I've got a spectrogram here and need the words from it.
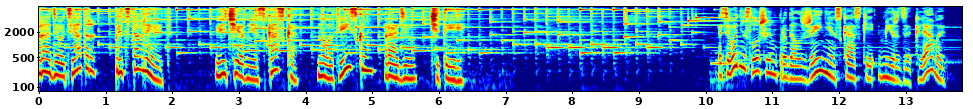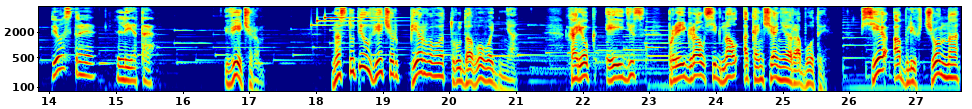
Радиотеатр представляет Вечерняя сказка на Латвийском радио 4 А сегодня слушаем продолжение сказки Мирдзе Клявы «Пестрое лето» Вечером. Наступил вечер первого трудового дня. Харек Эйдис проиграл сигнал окончания работы. Все облегченно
